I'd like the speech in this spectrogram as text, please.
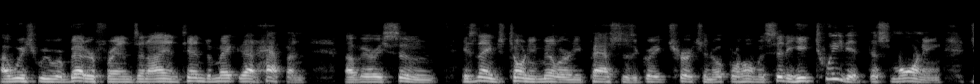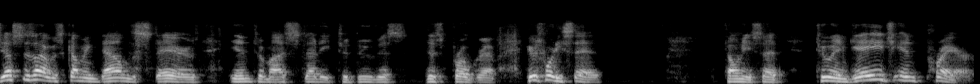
I wish we were better friends, and I intend to make that happen uh, very soon. His name's Tony Miller, and he pastors a great church in Oklahoma City. He tweeted this morning, just as I was coming down the stairs into my study to do this, this program. Here's what he said Tony said, to engage in prayer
